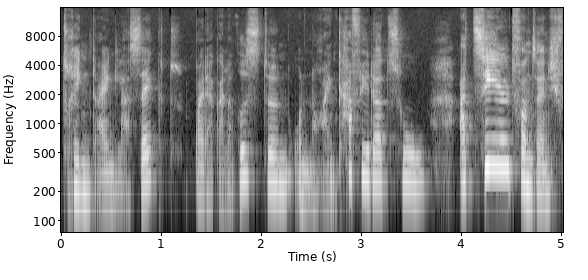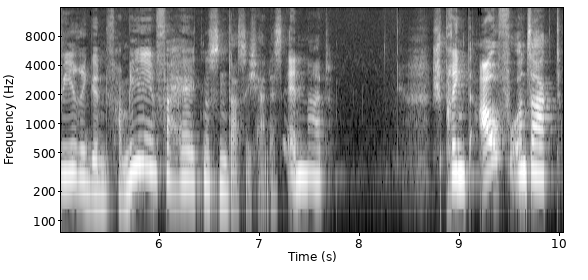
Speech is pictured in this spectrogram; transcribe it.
trinkt ein Glas Sekt bei der Galeristin und noch einen Kaffee dazu, erzählt von seinen schwierigen Familienverhältnissen, dass sich alles ändert, springt auf und sagt,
